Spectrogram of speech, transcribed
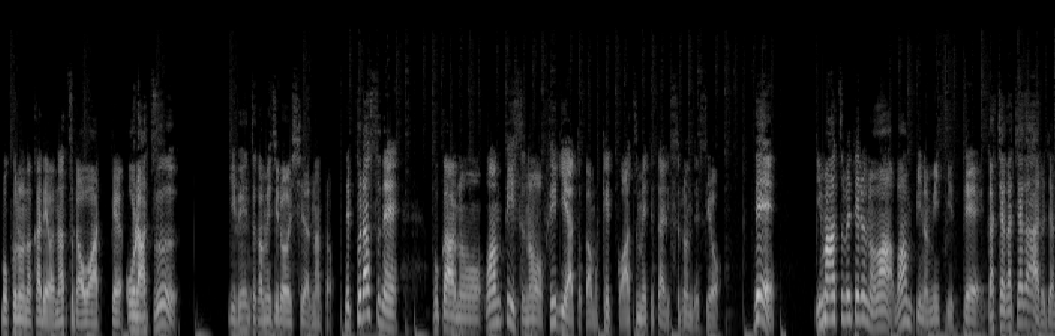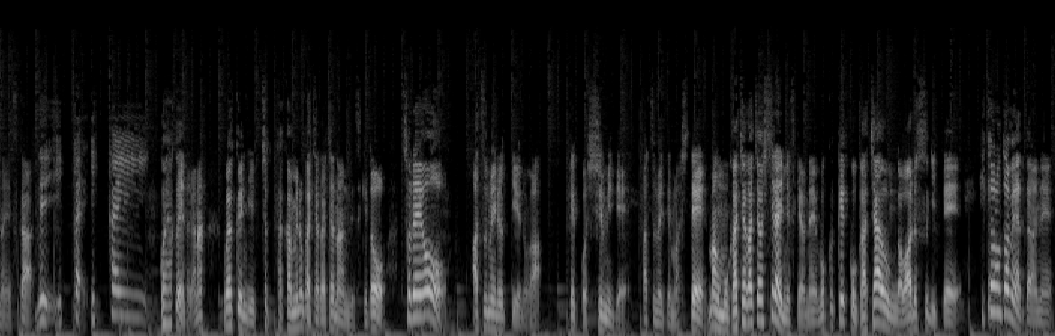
僕の中では夏が終わっておらず、イベントが目白押しだなと。で、プラスね、僕あの、ワンピースのフィギュアとかも結構集めてたりするんですよ。で、今集めてるのは、ワンピの実って言って、ガチャガチャがあるじゃないですか。で、一回、一回500円だかな ?500 円でちょっと高めのガチャガチャなんですけど、それを集めるっていうのが結構趣味で集めてまして、まあもうガチャガチャはしてないんですけどね、僕結構ガチャ運が悪すぎて、人のためやったらね、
